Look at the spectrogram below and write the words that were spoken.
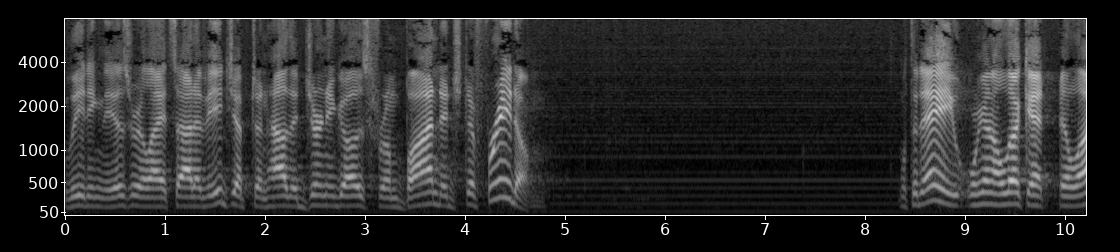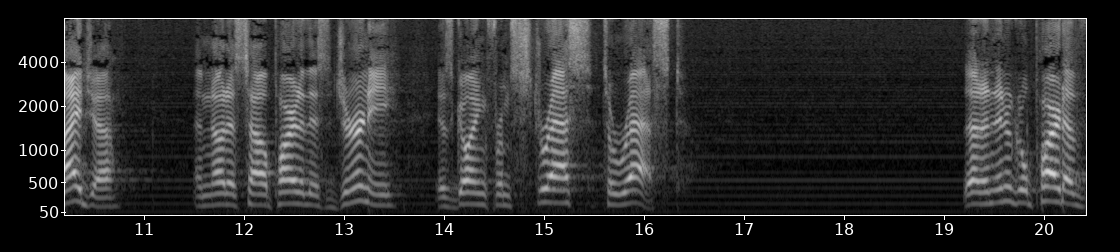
leading the Israelites out of Egypt and how the journey goes from bondage to freedom. Well, today we're going to look at Elijah and notice how part of this journey is going from stress to rest. That an integral part of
